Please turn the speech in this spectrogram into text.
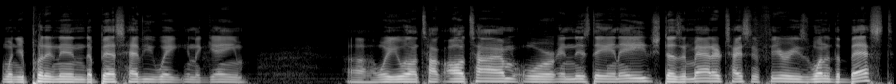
when you're putting in the best heavyweight in the game. Uh, whether you want to talk all time or in this day and age, doesn't matter. Tyson Fury is one of the best,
